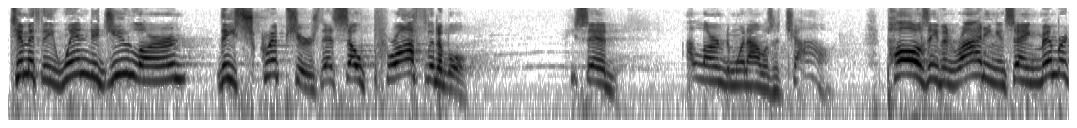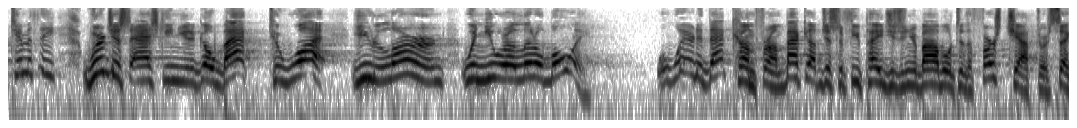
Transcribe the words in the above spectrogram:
Timothy, when did you learn these scriptures that's so profitable? He said, I learned them when I was a child. Paul's even writing and saying, Remember, Timothy, we're just asking you to go back to what you learned when you were a little boy. Well, where did that come from? Back up just a few pages in your Bible to the first chapter of 2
